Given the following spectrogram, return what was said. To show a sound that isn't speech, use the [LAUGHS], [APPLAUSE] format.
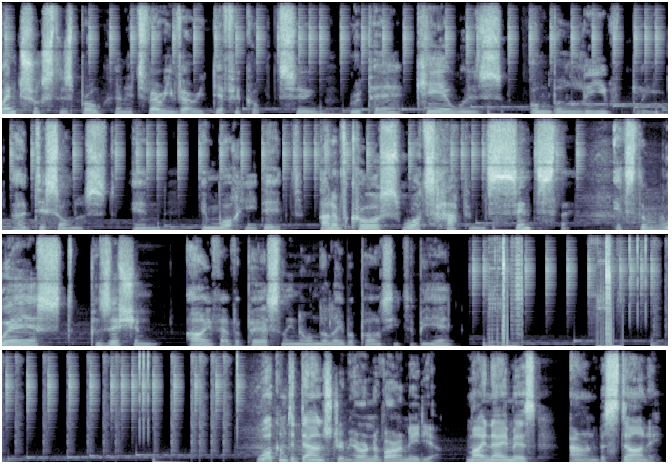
When trust is broken, it's very, very difficult to repair. Keir was unbelievably uh, dishonest in, in what he did. And of course, what's happened since then, it's the worst position I've ever personally known the Labour Party to be in. Welcome to Downstream here on Novara Media. My name is Aaron Bastani.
